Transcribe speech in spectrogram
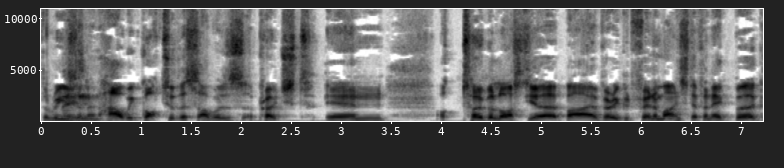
the reason Amazing. and how we got to this. I was approached in October last year by a very good friend of mine, Stefan Ekberg,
